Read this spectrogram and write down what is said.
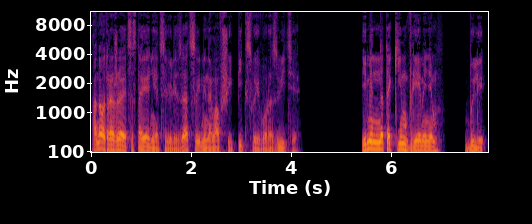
Оно отражает состояние цивилизации, миновавшей пик своего развития. Именно таким временем были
